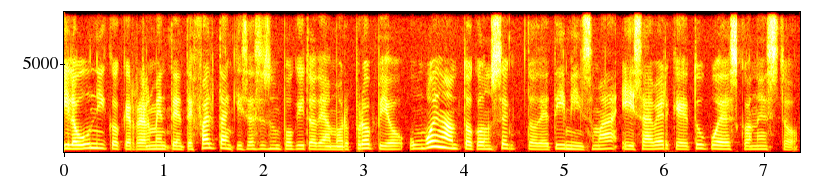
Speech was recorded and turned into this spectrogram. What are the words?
Y lo único que realmente te faltan quizás es un poquito de amor propio, un buen autoconcepto de ti misma y saber que tú puedes con esto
